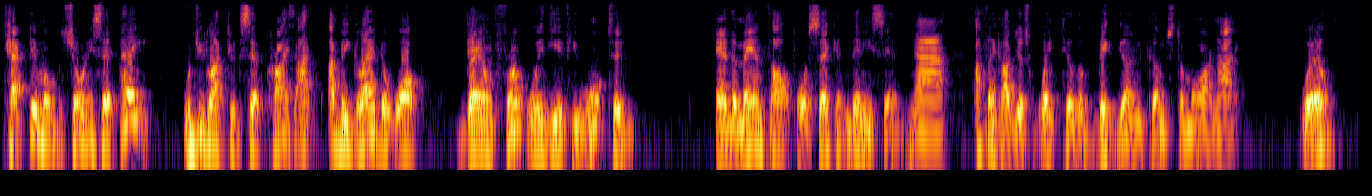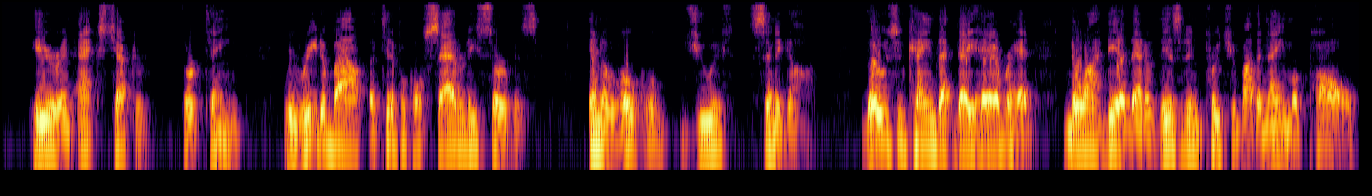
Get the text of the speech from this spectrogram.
tapped him on the shoulder and he said, Hey, would you like to accept Christ? I, I'd be glad to walk down front with you if you want to. And the man thought for a second, and then he said, Nah, I think I'll just wait till the big gun comes tomorrow night. Well, here in Acts chapter 13, we read about a typical Saturday service in a local Jewish synagogue. Those who came that day, however, had no idea that a visiting preacher by the name of Paul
